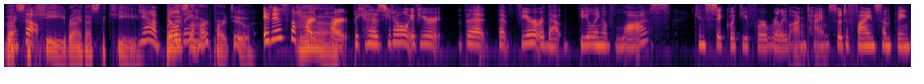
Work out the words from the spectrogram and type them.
That's myself. the key, right? That's the key. Yeah, but it's the hard part too. It is the hard Yeah. part because you know if you're that that fear or that feeling of loss can stick with you for a really long time. So to find something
